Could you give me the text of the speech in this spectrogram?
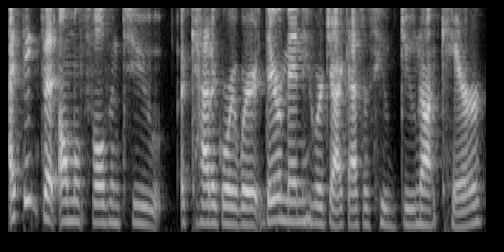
I think that almost falls into a category where there are men who are jackasses who do not care.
